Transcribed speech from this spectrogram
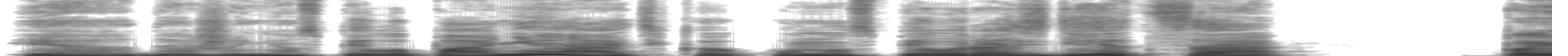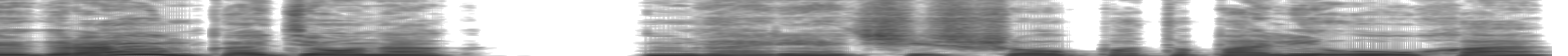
Я даже не успела понять, как он успел раздеться. Поиграем, котенок?» Горячий шепот опалил ухо.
